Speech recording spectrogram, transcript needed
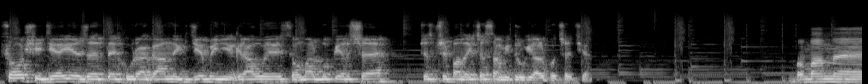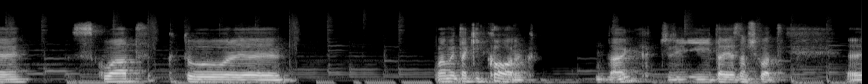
co się dzieje, że te huragany, gdzie by nie grały, są albo pierwsze, przez przypadek czasami drugie albo trzecie. Bo mamy skład, który. Mamy taki mhm. tak? Czyli to jest na przykład e,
